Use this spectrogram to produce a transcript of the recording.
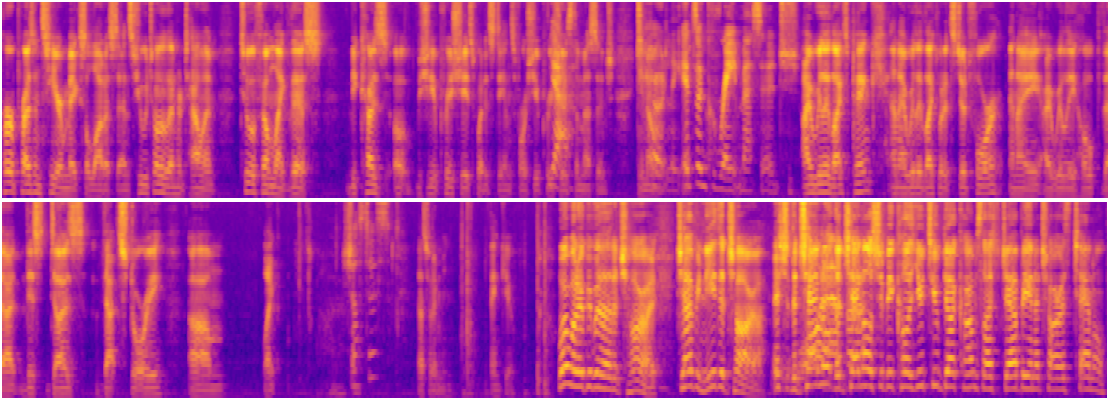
her presence here makes a lot of sense. She would totally lend her talent to a film like this because oh, she appreciates what it stands for. She appreciates Yeah. the message. You know, totally it's a great message I really liked Pink, and I really liked what it stood for, and I, I really hope that this does that story. Um, like justice that's what I mean. Thank you. What would I be without a Chara? Jaby needs Achara. It should, the channel the channel should be called youtube.com slash Jaby and Achara's channel.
